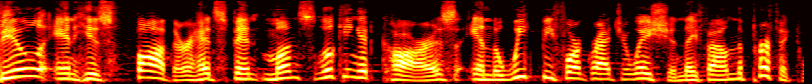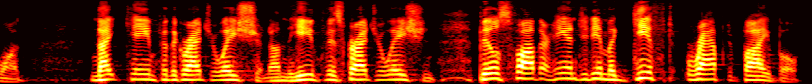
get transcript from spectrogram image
Bill and his father had spent months looking at cars, and the week before graduation, they found the perfect one. Night came for the graduation. On the eve of his graduation, Bill's father handed him a gift wrapped Bible.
